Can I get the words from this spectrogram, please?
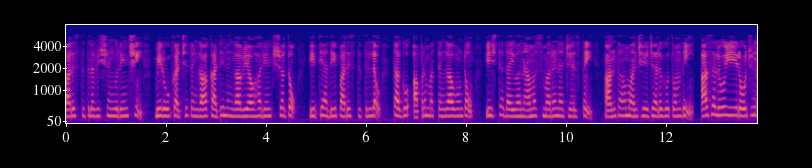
పరిస్థితుల విషయం గురించి మీరు ఖచ్చితంగా కఠినంగా వ్యవహరించతో ఇత్యాది పరిస్థితుల్లో తగు అప్రమత్తంగా ఉండవు. ఇష్టదైవ నామస్మరణ చేస్తే అంతా మంచి జరుగుతుంది. అసలు ఈ రోజున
